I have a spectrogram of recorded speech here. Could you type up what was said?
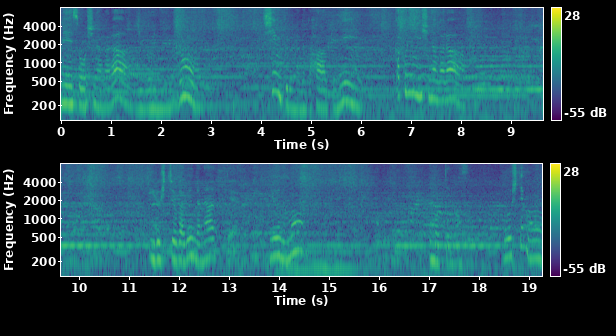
瞑想しながら自分のシンプルななんかハートに確認しながらいる必要があるんだなっていうのも思っています。どうしても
